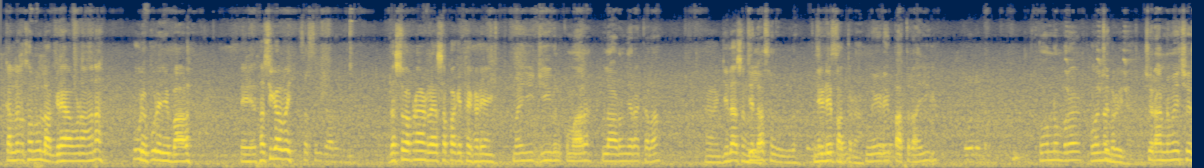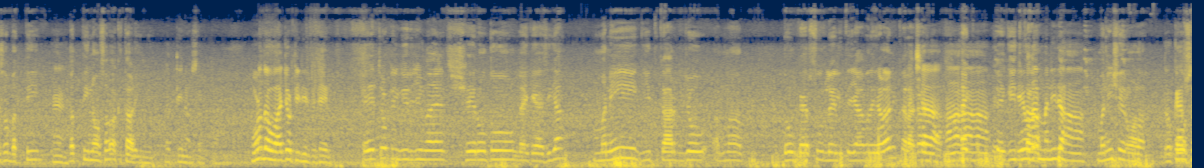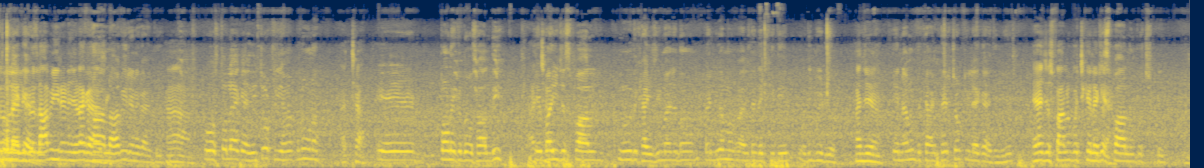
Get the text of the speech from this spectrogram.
ਕਲਰ ਤੁਹਾਨੂੰ ਲੱਗ ਰਿਹਾ ਹੋਣਾ ਹਨਾ? ਪੂਰੇ ਪੂਰੇ ਜਿਹੇ ਵਾਲ। ਤੇ ਸਤਿ ਸ਼੍ਰੀ ਅਕਾਲ ਬਾਈ। ਸਤਿ ਸ੍ਰੀ ਅਕਾਲ ਜੀ। ਦੱਸੋ ਆਪਣਾ ਐਡਰੈਸ ਆਪਾਂ ਕਿੱਥੇ ਖੜੇ ਆਂ ਜੀ? ਮੈਂ ਜੀ ਜੀਵਨ ਕੁਮਾਰ ਲਾੜਨ ਜਰਾ ਕਲਾ। ਹਾਂ, ਜ਼ਿਲ੍ਹਾ ਸੰਗਰੂਰ। ਜ਼ਿਲ੍ਹਾ ਸੰਗਰੂਰ। ਨੇੜੇ ਪਾਤੜਾ। ਨੇੜੇ Patran ji. Phone number phone number ਵੀ 94632 ਹਾਂ। 32941 ਜੀ। 3970 ਹੁਣ ਦੋ ਆ ਝੋਟੀ ਦੀ ਡਿਟੇਲ ਇਹ ਝੋਟੀ ਵੀਰ ਜੀ ਮੈਂ ਸ਼ੇਰੋਂ ਤੋਂ ਲੈ ਕੇ ਆਇਆ ਸੀਗਾ। ਮਨੀ ਗੀਤਕਾਰ ਜੋ ਆਪਣਾ ਦੋ ਕੈਪਸੂਲ ਲੈ ਲਈ ਤੇਜ਼ਾਬ ਦੇ ਵਾਲਾ ਨਹੀਂ ਅੱਛਾ ਕਲਾਕਾਰ ਹਾਂ ਹਾਂ ਹਾਂ ਇਹ ਇਹ ਗੀਤਕਾਰ ਉਹਦਾ ਮਨੀ ਦਾ ਹਾਂ। ਮਨੀ ਸ਼ੇਰੋਂ ਵਾਲਾ। ਦੋ ਕੈਪਸੂਲ ਤੋਂ ਲੈ ਲਈ। ਲਾਭ ਹੀਰੇ ਨੇ ਜਿਹੜਾ ਗਿਆ ਹਾਂ ਸੀ। ਲਾ ਵੀ ਰਣ ਗਾਈ ਸੀ। ਹਾਂ। ਉਸ ਤੋਂ ਲੈ ਕੇ ਆਈ ਸੀ ਝੋਟੀ ਐਵੇਂ ਭਲੂਣ ਅੱਛਾ। ਇਹ ਪੌਣੇ ਕੁ 2 ਸਾਲ ਦੀ। ਇਹ ਅੱਛਾ। ਬਾਈ ਜਸਪਾਲ ਨੂੰ ਦਿਖਾਈ ਸੀ ਮੈਂ ਜਦੋਂ ਪਹਿਲੀ ਵਾਰ ਮੋਬਾਈਲ ਤੇ ਦੇਖੀ ਸੀ ਉਹਦੀ ਵੀਡੀਓ। ਹਾਂਜੀ ਹਾਂ। ਇਹਨਾਂ ਨੂੰ ਦਿਖਾਈ ਫਿਰ ਝੋਟੀ ਲੈ ਕੇ ਆਈ ਸੀ ਇਹ ਜਸਪਾਲ ਨੂੰ ਪੁੱਛ ਕੇ ਲੈ ਕੇ। ਜਸਪਾਲ ਨੂੰ ਪੁੱਛ ਕੇ।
